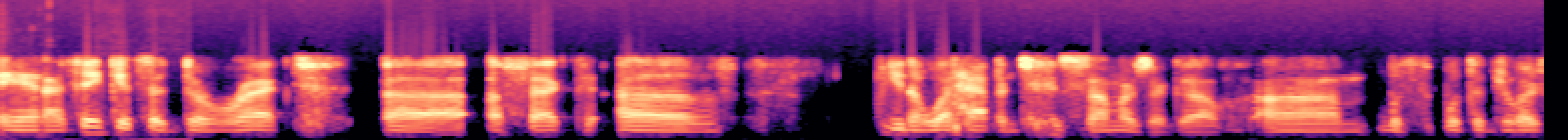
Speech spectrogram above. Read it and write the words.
and I think it's a direct uh, effect of you know what happened two summers ago um, with with the George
